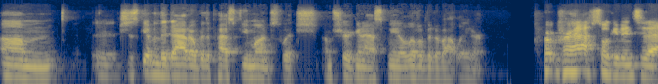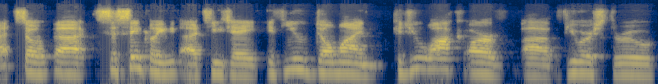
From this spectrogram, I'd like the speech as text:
um, just given the data over the past few months, which I'm sure you're going to ask me a little bit about later. Perhaps we'll get into that. So, uh, succinctly, uh, TJ, if you don't mind, could you walk our uh, viewers through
